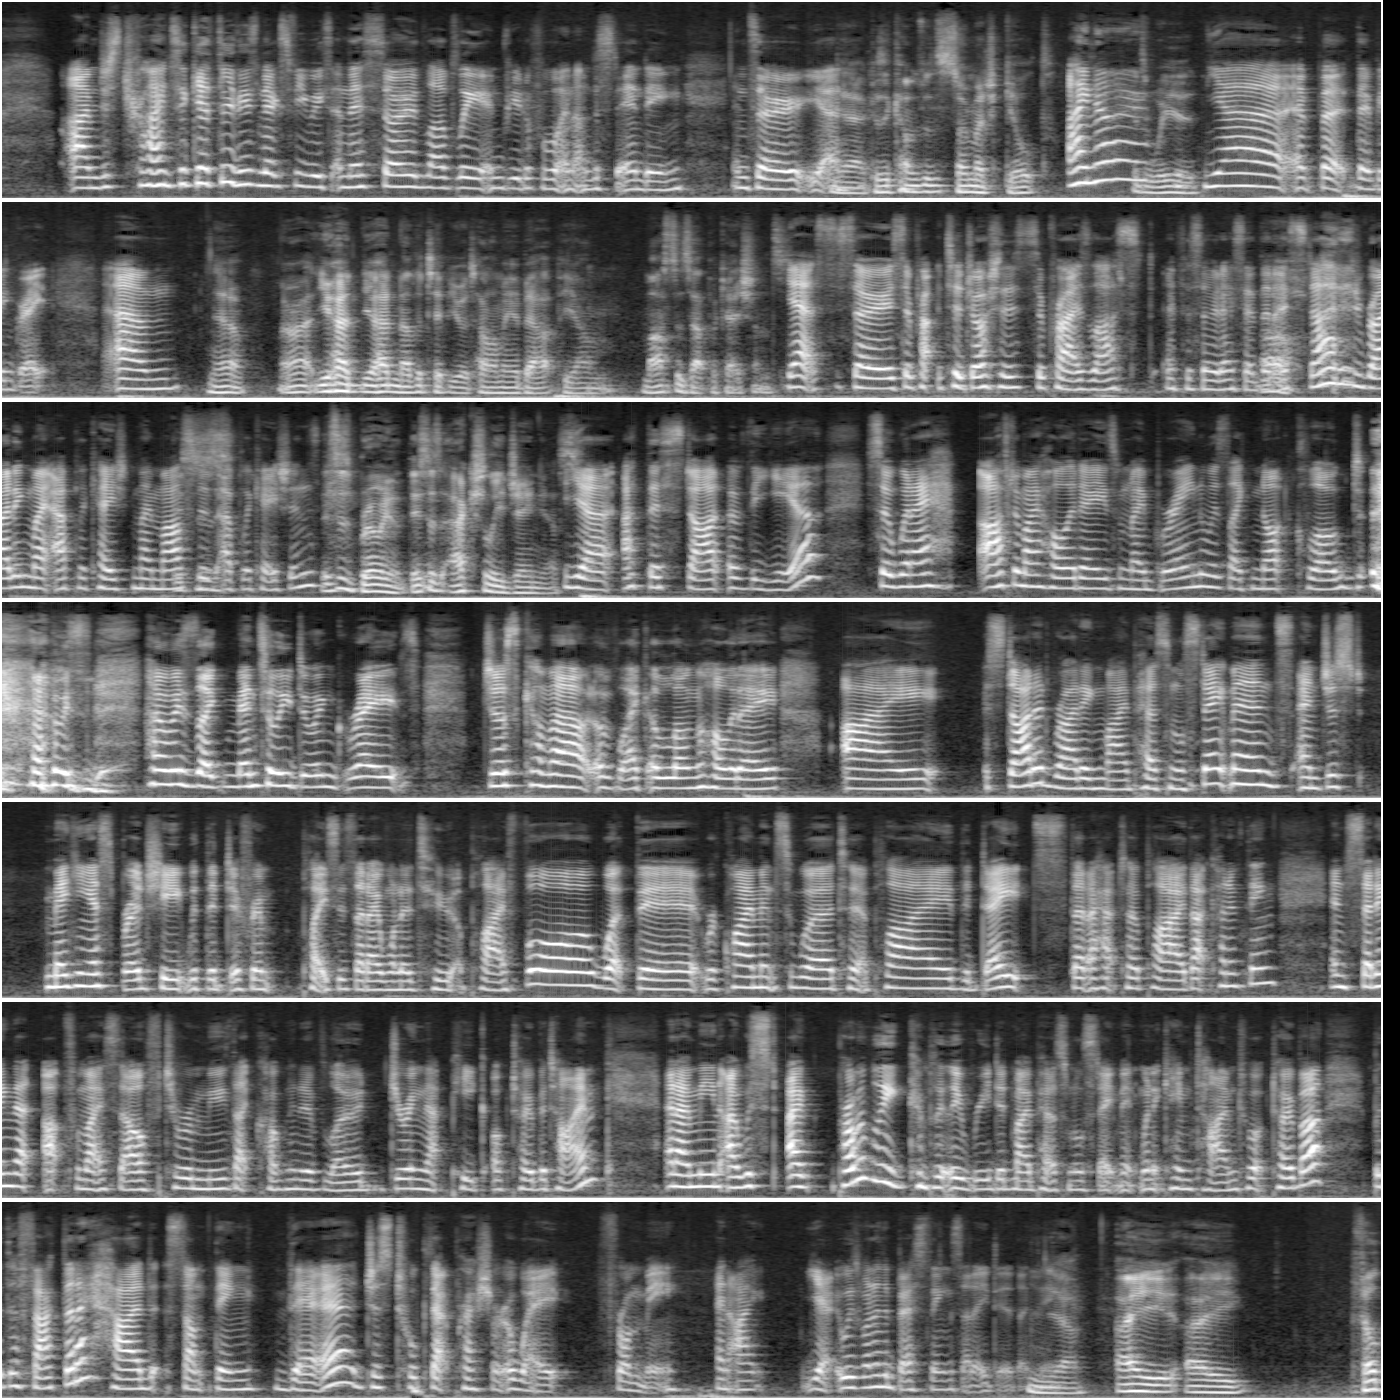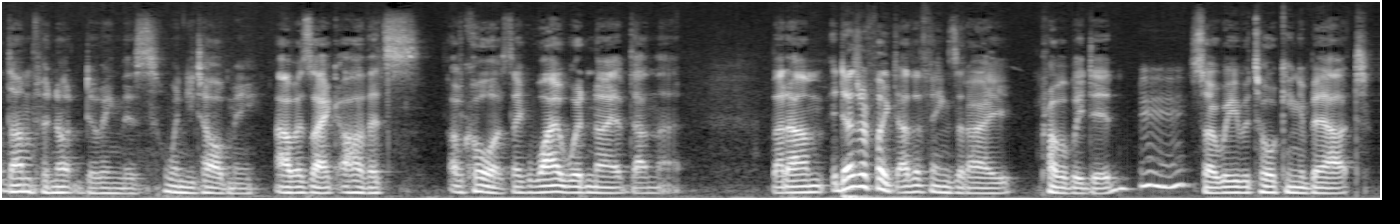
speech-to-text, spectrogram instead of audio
I'm just trying to get through these next few weeks, and they're so lovely and beautiful and understanding. And so, yeah, Yeah, because it comes with so much guilt. I know. It's weird. Yeah, but they've been great. Um, Yeah. All right. You had you had another tip you were telling me about the um masters applications. yes, so surpri- to Josh's surprise last episode, I said that I Oh. started writing my application, my master's is- applications. This is brilliant. This is actually genius. Yeah, at the start of the year. So when I after my holidays when my brain was like not clogged, I was I was like mentally doing great. Just come out of like a long holiday, I started writing my personal statements and just making a spreadsheet with the different places that I wanted to apply for, what the requirements were to apply, the dates that I had to apply, that kind of thing, and setting that up for myself to remove that cognitive load during that peak October time. And I mean, I was I probably completely redid my personal statement when it came time to October, but the fact that I had something there just took that pressure away from me. And I yeah, it was one of the best things that I did, I think. Yeah. I I felt dumb for not doing this when you told me. I was like, "Oh, that's of course. Like why wouldn't I have done that?" But um it does reflect other things that I probably did. Mm-hmm. So we were talking about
